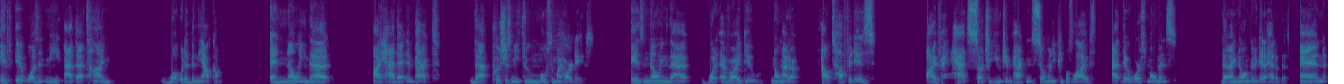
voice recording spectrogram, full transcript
if it wasn't me at that time, what would have been the outcome? And knowing that I had that impact, that pushes me through most of my hard days, is knowing that whatever I do, no matter how tough it is, I've had such a huge impact in so many people's lives at their worst moments that I know I'm going to get ahead of this. And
